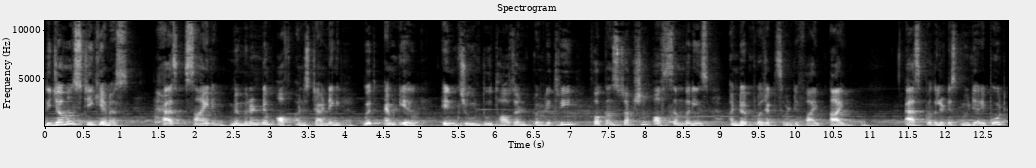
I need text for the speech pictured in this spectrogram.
The German's TKMS has signed memorandum of understanding with MDL in June 2023 for construction of submarines under Project 75I. As per the latest media report,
